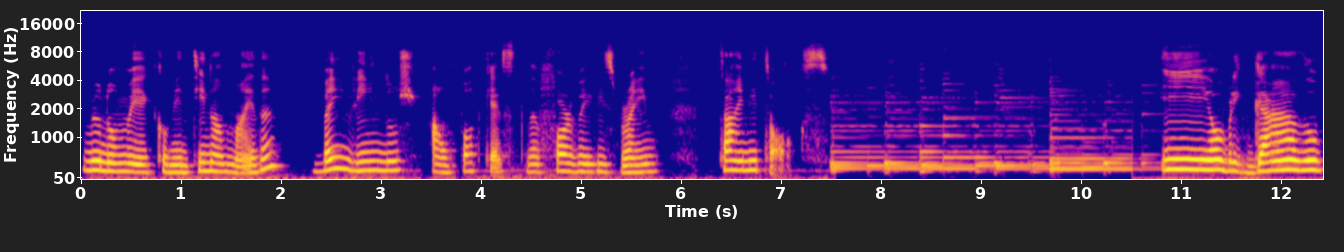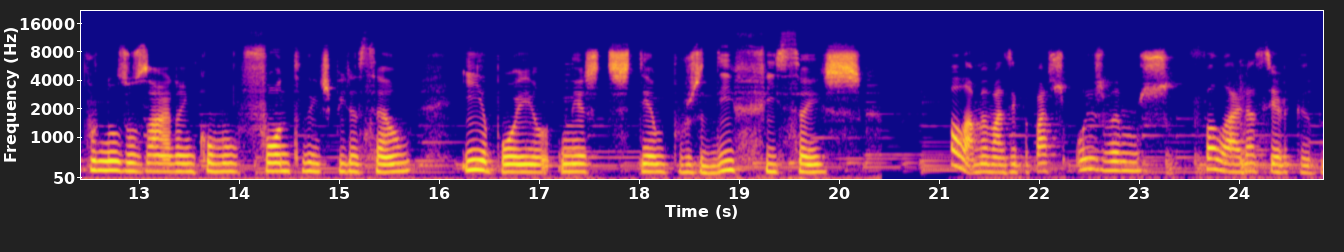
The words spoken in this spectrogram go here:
o meu nome é Clementina Almeida. Bem-vindos ao podcast da For Babies Brain Tiny Talks. E obrigado por nos usarem como fonte de inspiração e apoio nestes tempos difíceis. Olá, mamás e papás! Hoje vamos falar acerca de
